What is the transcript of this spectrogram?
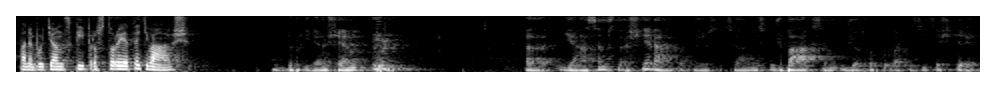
Pane Boťanský, prostor prostor je teď váš. Dobrý den všem. Já jsem strašně rád, protože v sociálních službách jsem už od roku 2004,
